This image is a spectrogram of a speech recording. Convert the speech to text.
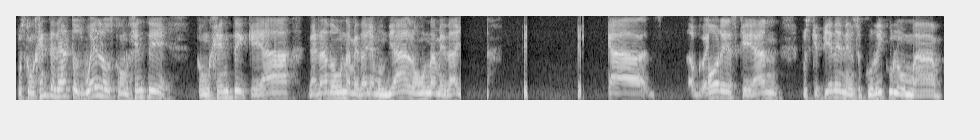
pues con gente de altos vuelos, con gente, con gente que ha ganado una medalla mundial o una medalla que han, pues que tienen en su currículum a,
